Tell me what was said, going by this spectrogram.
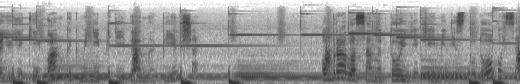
Приміряю, який бантик мені підійде найбільше. Обрала саме той, який мені сподобався.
